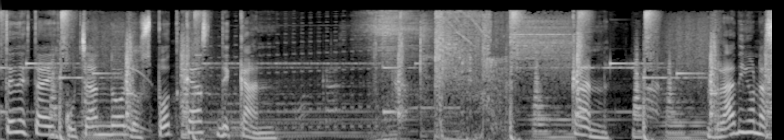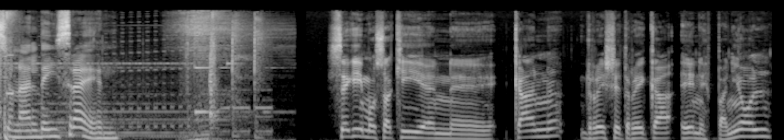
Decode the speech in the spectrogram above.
Usted está escuchando los podcasts de CAN. CAN, Radio Nacional de Israel. Seguimos aquí en eh, CAN, Reca en español.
